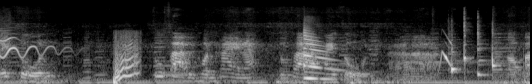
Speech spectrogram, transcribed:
เลขศูนย์ซูซ่าเป็นคนให้นะซูซ่าให้ศูนย์อ่าต่อไป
